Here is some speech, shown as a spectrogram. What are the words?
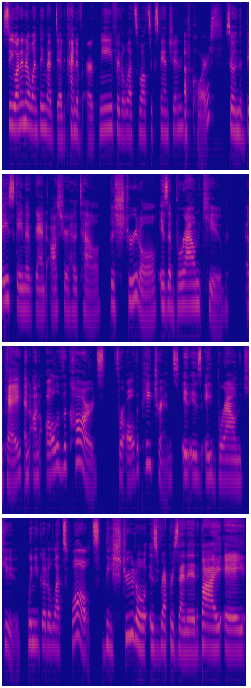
So you want to know one thing that did kind of irk me for the Let's Waltz expansion? of course. So in the base game Grand Austria Hotel, the strudel is a brown cube. Okay. And on all of the cards, for all the patrons, it is a brown cube. When you go to Let's Waltz, the strudel is represented by a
